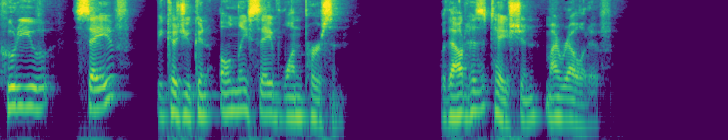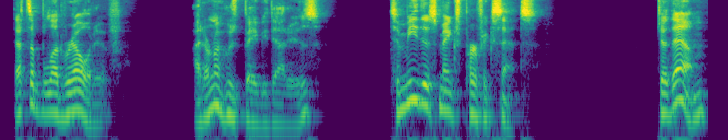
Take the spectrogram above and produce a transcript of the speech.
Who do you save? Because you can only save one person. Without hesitation, my relative. That's a blood relative. I don't know whose baby that is. To me, this makes perfect sense. To them,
